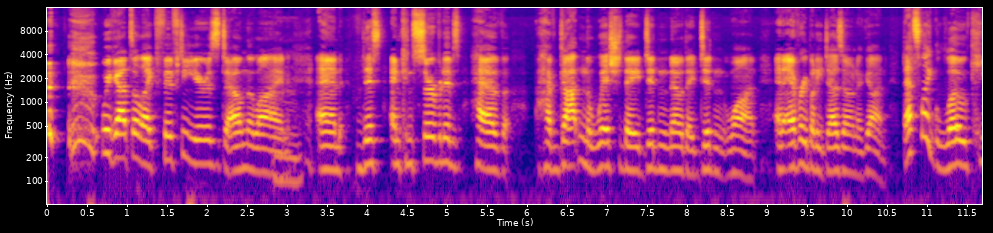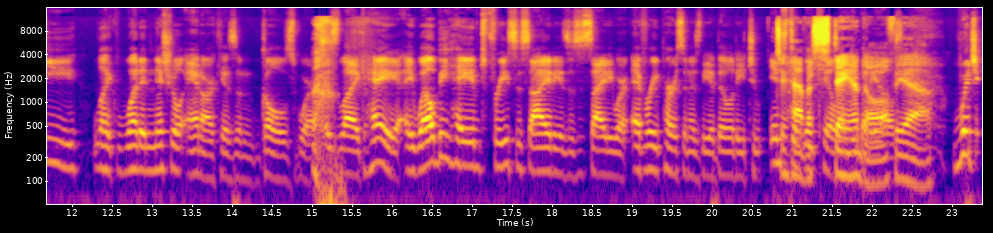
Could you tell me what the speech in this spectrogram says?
we got to like 50 years down the line mm-hmm. and this and conservatives have have gotten the wish they didn't know they didn't want and everybody does own a gun that's like low key like what initial anarchism goals were is like hey a well-behaved free society is a society where every person has the ability to instantly To have a kill standoff, else yeah. which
